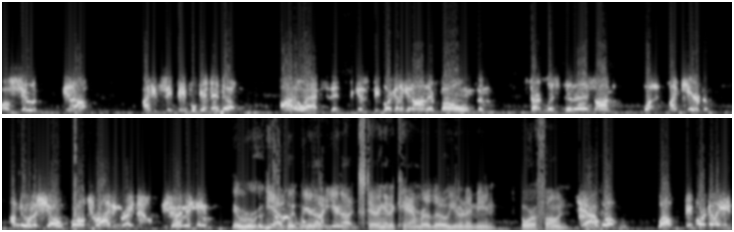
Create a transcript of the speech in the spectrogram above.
Well, shoot, you know, I can see people getting into auto accidents because people are going to get on their phones and start listening to this on what, like here. I'm doing a show while driving right now. You know what I mean? Yeah, but you're not you're not staring at a camera though. You know what I mean? Or a phone. Yeah, well, well, people are going to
